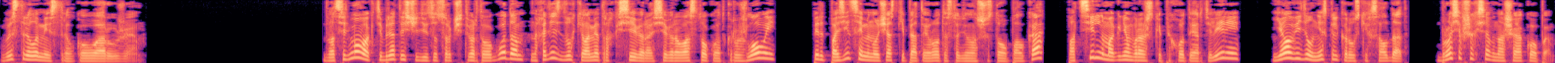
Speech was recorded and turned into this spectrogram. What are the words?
выстрелами из стрелкового оружия. 27 октября 1944 года, находясь в двух километрах к северо-северо-востоку от Кружловой, перед позициями на участке 5-й роты 196-го полка, под сильным огнем вражеской пехоты и артиллерии, я увидел несколько русских солдат, бросившихся в наши окопы.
